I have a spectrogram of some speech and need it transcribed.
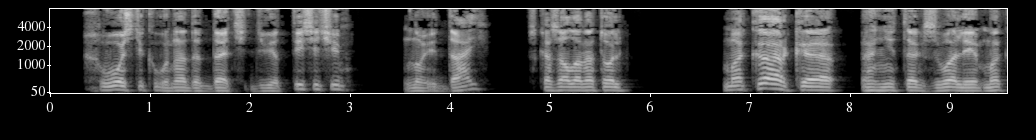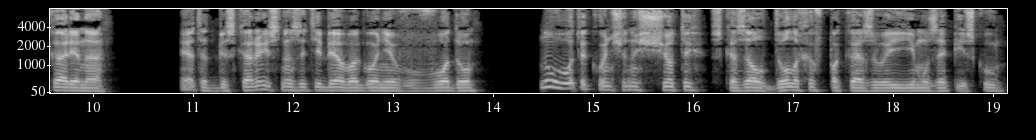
— Хвостикову надо дать две тысячи. Ну и дай, — сказал Анатоль. Макарка, они так звали Макарина, этот бескорыстно за тебя в вагоне в воду. Ну вот и кончены счеты, — сказал Долохов, показывая ему записку.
